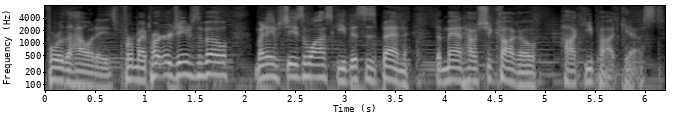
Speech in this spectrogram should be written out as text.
for the holidays. For my partner, James Naveau, my name is Jay Zawaski. This has been the Madhouse Chicago Hockey Podcast.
